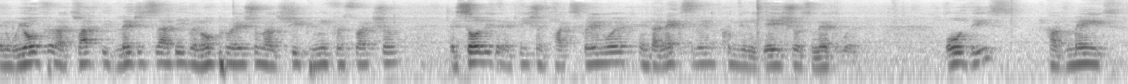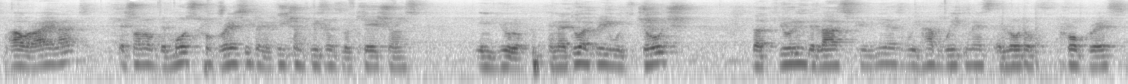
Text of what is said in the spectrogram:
and we offer attractive legislative and operational shipping infrastructure, a solid and efficient tax framework, and an excellent communications network. All these have made our island as one of the most progressive and efficient business locations in Europe. And I do agree with George that during the last few years we have witnessed a lot of progress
